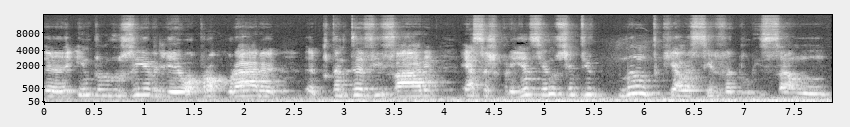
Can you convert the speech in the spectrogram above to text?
eh, introduzir-lhe ou procurar, eh, portanto, avivar essa experiência no sentido não de que ela sirva de lição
